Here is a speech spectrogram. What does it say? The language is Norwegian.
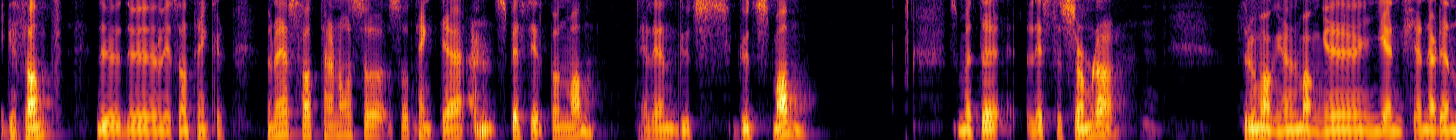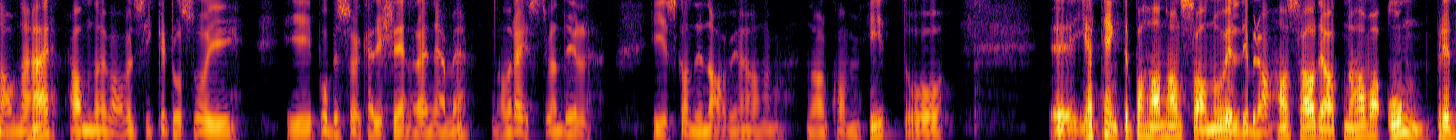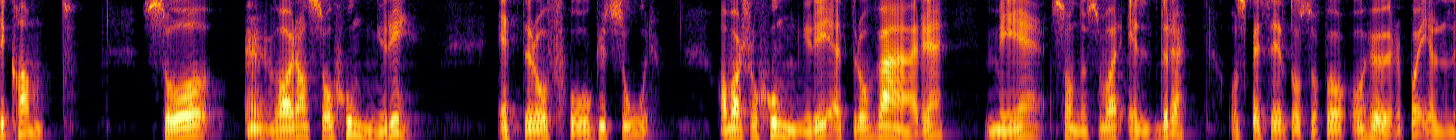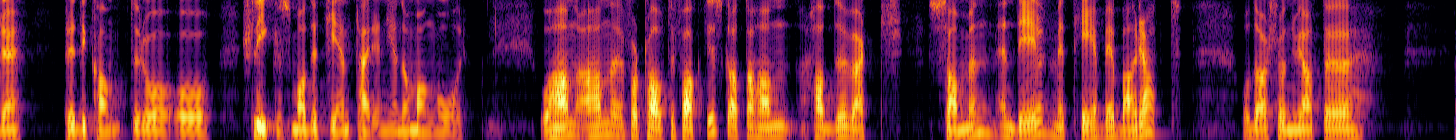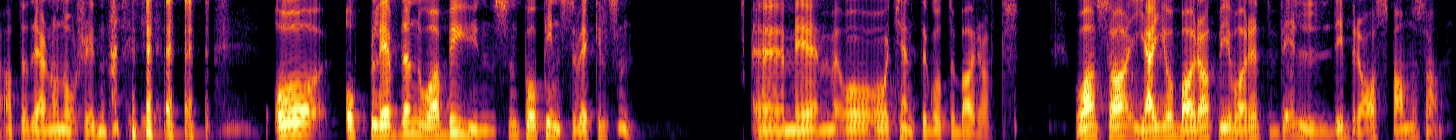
Ikke sant? Du, du liksom tenker men når jeg satt her nå, så, så tenkte jeg spesielt på en mann, eller en Guds, Guds mann, som heter Lester Sumler. Jeg tror mange, mange, gjenkjenner det navnet her. Han var vel sikkert også i, i, på besøk her i Skien, regner jeg med. Han reiste jo en del i Skandinavia da han kom hit. og eh, jeg tenkte på han, han sa noe veldig bra. Han sa det at når han var ung predikant, så var han så hungrig etter å få Guds ord. Han var så hungrig etter å være med sånne som var eldre, og spesielt også på å høre på eldre predikanter og, og slike som hadde tjent Herren gjennom mange år. Og han, han, fortalte faktisk at han hadde vært sammen en del med TB Barat. Og da skjønner vi at, eh, at det er noen år siden. og opplevde noe av begynnelsen på pinsevekkelsen eh, med, med, og, og, kjente godt til Barat. Og han sa jeg og Barat vi var et veldig bra spann. sa han.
